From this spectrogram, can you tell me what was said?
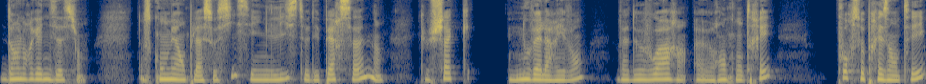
dans l'organisation. Donc, ce qu'on met en place aussi, c'est une liste des personnes que chaque nouvel arrivant va devoir euh, rencontrer pour se présenter,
